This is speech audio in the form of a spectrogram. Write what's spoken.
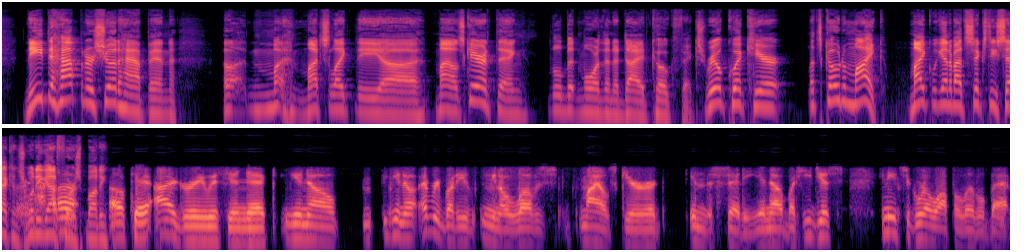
need to happen or should happen. Uh, m- much like the uh, Myles Garrett thing, a little bit more than a Diet Coke fix. Real quick here, let's go to Mike. Mike, we got about 60 seconds. What do you got uh, for us, buddy? Okay, I agree with you, Nick. You know, you know, everybody, you know, loves Myles Garrett in the city, you know, but he just he needs to grow up a little bit.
